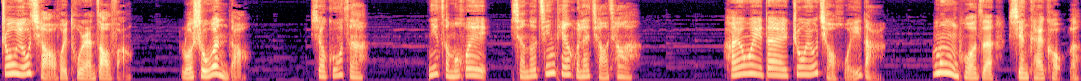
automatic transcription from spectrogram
周有巧会突然造访。罗氏问道：“小姑子，你怎么会想到今天回来瞧瞧啊？”还未待周有巧回答，孟婆子先开口了：“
